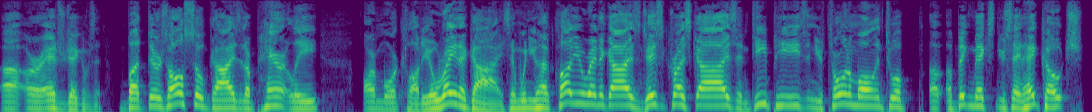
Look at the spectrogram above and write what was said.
uh, or Andrew Jacobson, but there's also guys that apparently are more Claudio Reyna guys. And when you have Claudio Reyna guys and Jason Kreis guys and DPs and you're throwing them all into a, a, a big mix and you're saying, hey, coach,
